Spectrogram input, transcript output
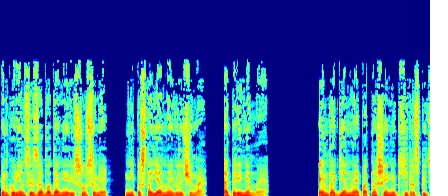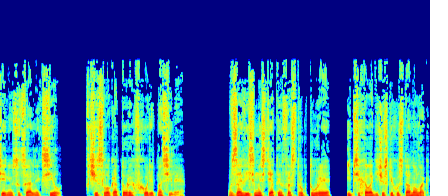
конкуренция за обладание ресурсами не постоянная величина, а переменная эндогенная по отношению к хитросплетению социальных сил, в число которых входит насилие. В зависимости от инфраструктуры и психологических установок,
